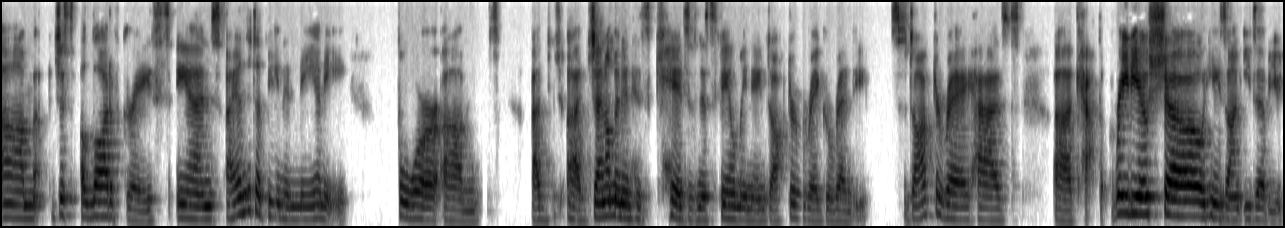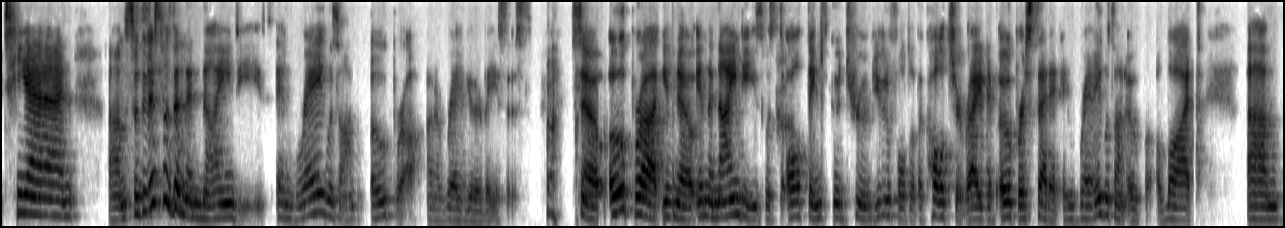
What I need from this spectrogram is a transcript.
um, just a lot of grace. And I ended up being a nanny for um, a, a, gentleman and his kids and his family named Dr. Ray Guarendi. So Dr. Ray has a Catholic radio show. He's on EWTN. Um, so this was in the 90s, and Ray was on Oprah on a regular basis. so Oprah, you know, in the 90s was all things good, true, and beautiful to the culture, right? If Oprah said it, and Ray was on Oprah a lot. Um,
